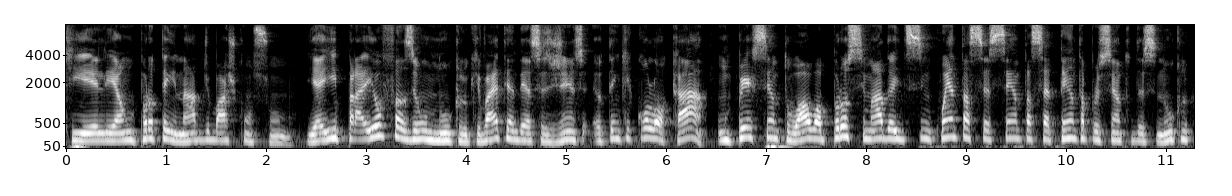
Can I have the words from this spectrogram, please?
que ele é um proteinado de baixo consumo. E aí, para eu fazer um núcleo que vai atender essa exigência, eu tenho que colocar um percentual aproximado aí de 50, 60, 70% desse núcleo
